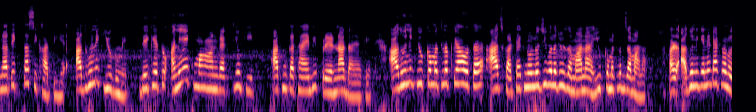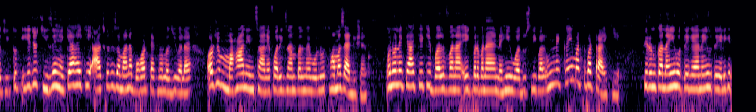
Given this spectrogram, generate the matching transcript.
नैतिकता सिखाती है। आधुनिक युग में देखें तो अनेक महान व्यक्तियों की आत्मकथाएँ भी प्रेरणादायक है। आधुनिक युग का मतलब क्या होता है? आज का टेक्नोलॉजी वाला जो ज़माना है, युग का मतलब ज़माना। और आधुनिक यानी टेक्नोलॉजी तो ये जो चीज़ें हैं, क्या है कि आज का जो ज़माना बहुत टेक्नोलॉजी वाला है और जो महान इंसान है, फॉर एग्ज़ाम्पल मैं बोलूँ, थॉमस एडिशन उन्होंने क्या किया कि बल्ब बनाया एक बार बनाया, नहीं हुआ, दूसरी बार उन्होंने कई मरतबा ट्राई किए। फिर उनका नहीं होते गया, नहीं होते गया, लेकिन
